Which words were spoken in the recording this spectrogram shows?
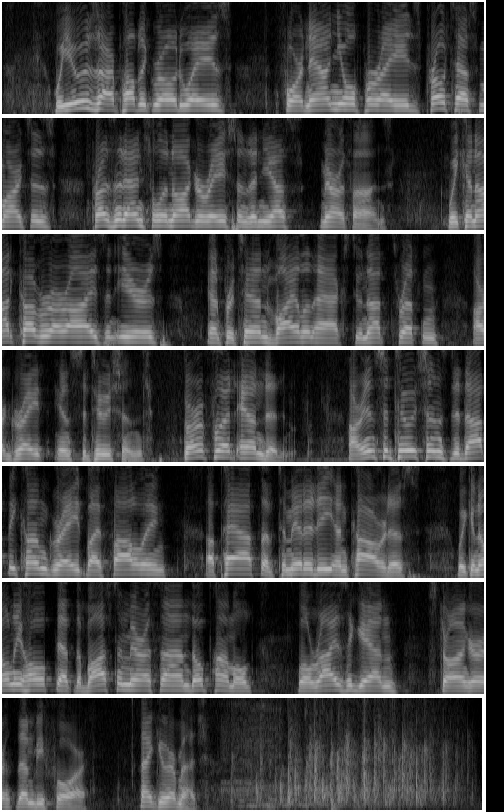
We use our public roadways for annual parades, protest marches, presidential inaugurations, and yes, marathons. We cannot cover our eyes and ears and pretend violent acts do not threaten our great institutions. Burfoot ended. Our institutions did not become great by following a path of timidity and cowardice, We can only hope that the Boston Marathon, though pummeled, will rise again stronger than before. Thank you very much.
